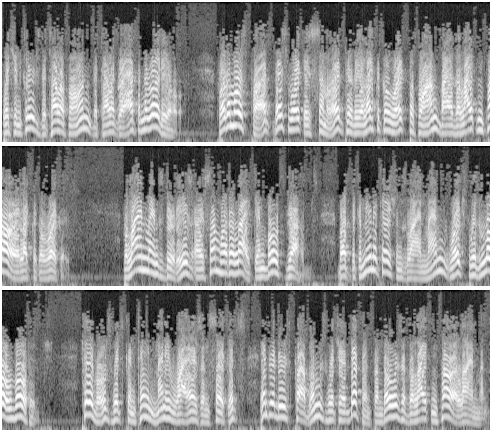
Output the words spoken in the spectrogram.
which includes the telephone, the telegraph, and the radio. For the most part, this work is similar to the electrical work performed by the light and power electrical workers. The lineman's duties are somewhat alike in both jobs, but the communications lineman works with low voltage. Cables which contain many wires and circuits introduce problems which are different from those of the light and power lineman.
